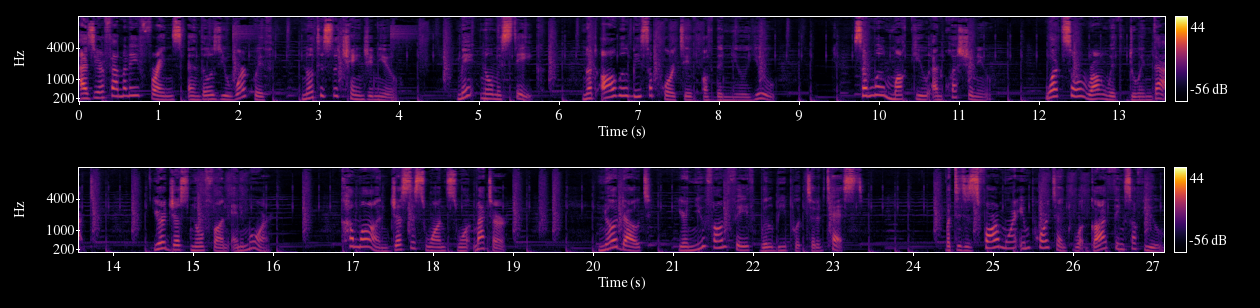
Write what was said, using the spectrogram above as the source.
As your family, friends, and those you work with notice the change in you, make no mistake, not all will be supportive of the new you. Some will mock you and question you. What's so wrong with doing that? You're just no fun anymore. Come on, just this once won't matter. No doubt, your newfound faith will be put to the test. But it is far more important what God thinks of you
